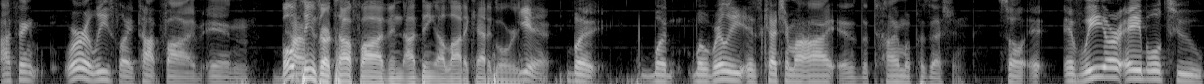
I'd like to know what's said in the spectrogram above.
I think we're at least like top five in Both teams are top five in I think a lot of categories. Yeah, but but what really is catching my eye is the time of possession. So i- if we are able to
